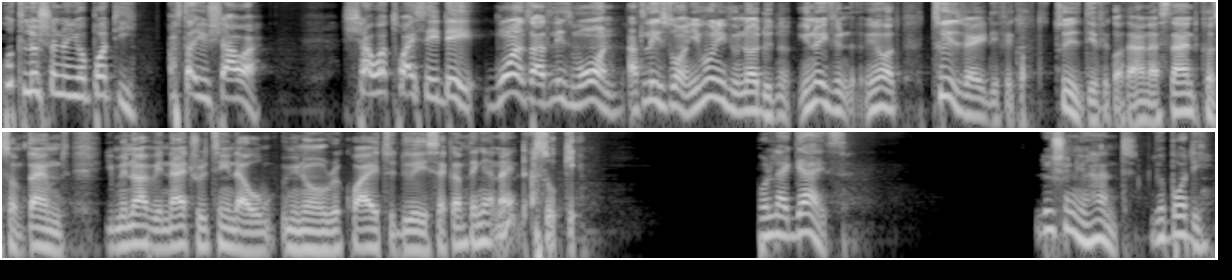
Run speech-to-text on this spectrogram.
Put lotion on your body after you shower. Shower twice a day. Once, at least one, at least one. Even if you know, you know, if you, you know two is very difficult. Two is difficult. I understand because sometimes you may not have a night routine that will, you know, require to do a second thing at night. That's okay. But like guys, lotion your hand, your body.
